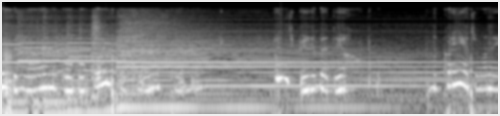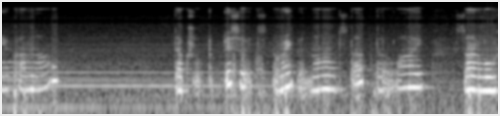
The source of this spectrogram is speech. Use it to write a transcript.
В принципе, ребята, я наконец у меня канал. Так что подписывайтесь на мой канал, ставьте лайк. С вами был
